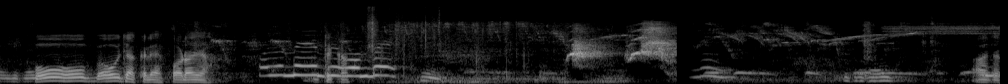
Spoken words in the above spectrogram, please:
ਉਹ ਉਹ ਉਹ ਚੱਕ ਲਿਆ ਪੌੜਾ ਜਾ ਆ ਲਿਆ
